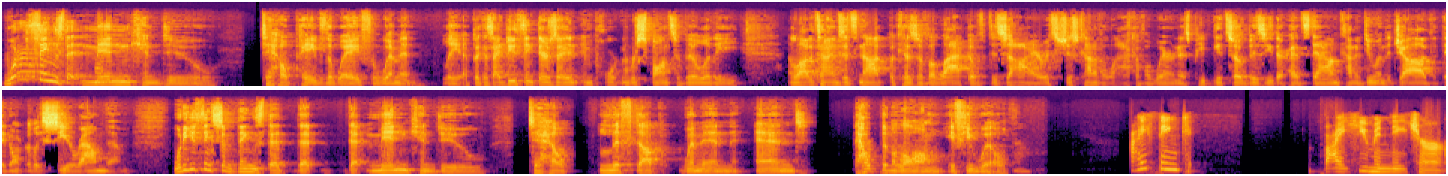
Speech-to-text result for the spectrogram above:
What are things that men can do to help pave the way for women, Leah? Because I do think there's an important responsibility. A lot of times it's not because of a lack of desire, it's just kind of a lack of awareness. People get so busy, their heads down, kind of doing the job that they don't really see around them. What do you think some things that that that men can do to help lift up women and help them along, if you will? I think by human nature,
